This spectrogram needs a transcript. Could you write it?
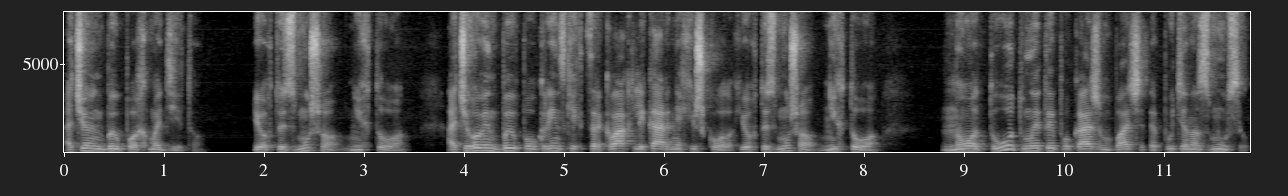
А чому він бив по Ахмадіту? Його хтось змушував? Ніхто. А чого він бив по українських церквах, лікарнях і школах? Його хтось змушував? Ніхто. Ну тут ми, типу, кажемо, бачите, Путіна змусили.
